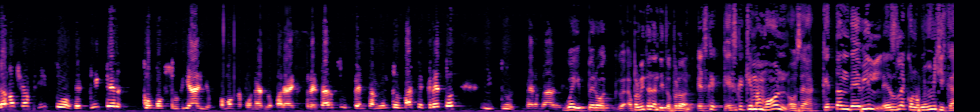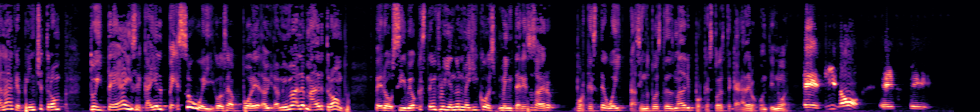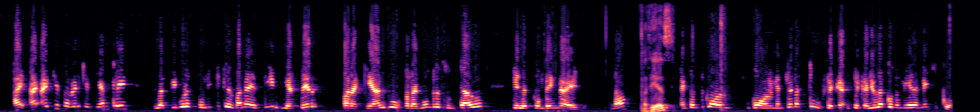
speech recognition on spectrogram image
Donald Trump hizo de Twitter como su diario, vamos a ponerlo, para expresar sus pensamientos más secretos y tus verdades. Güey, pero permítame tantito, perdón. Es que, es que qué mamón. O sea, qué tan débil es la economía mexicana que pinche Trump tuitea y se cae el peso, güey. O sea, por, e, a mí me vale madre Trump. Pero si veo que está influyendo en México, es, me interesa saber por qué este güey está haciendo todo este desmadre y por qué es todo este cagadero. Continúa. Eh, sí, no. Este, hay, hay, hay que saber que siempre las figuras políticas van a decir y hacer para que algo, para algún resultado que les convenga a ellos, ¿no? Así es. Entonces, como, como mencionas tú, se, se cayó la economía de México,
